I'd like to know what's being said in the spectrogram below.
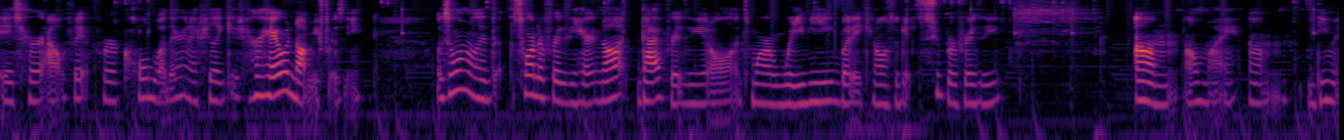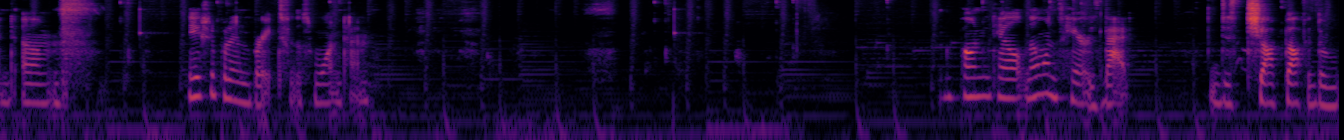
is her outfit for cold weather, and I feel like her hair would not be frizzy. With someone with sort of frizzy hair, not that frizzy at all, it's more wavy, but it can also get super frizzy. Um, oh my, um, demon, um, they should put in braids for this one time. Ponytail, no one's hair is that just chopped off at the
